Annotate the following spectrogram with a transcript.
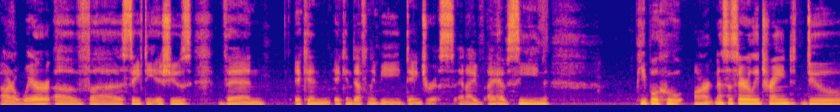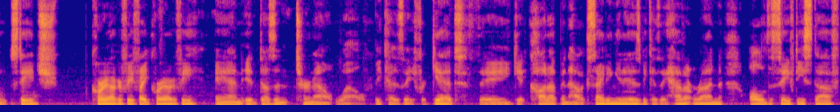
aren't aware of uh, safety issues then it can it can definitely be dangerous. And i've i have seen people who aren't necessarily trained do stage choreography fight choreography and it doesn't turn out well because they forget, they get caught up in how exciting it is because they haven't run all of the safety stuff,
